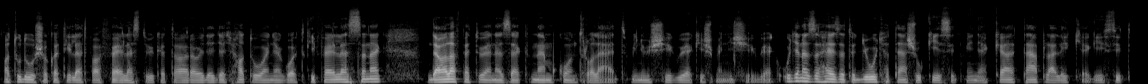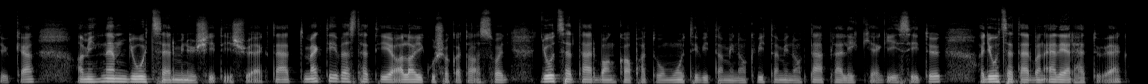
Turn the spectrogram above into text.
a tudósokat, illetve a fejlesztőket arra, hogy egy-egy hatóanyagot kifejlesztenek, de alapvetően ezek nem kontrollált minőségűek és mennyiségűek. Ugyanez a helyzet a gyógyhatású készítményekkel, táplálékkiegészítőkkel, amik nem gyógyszerminősítésűek. Tehát megtévesztheti a laikusokat az, hogy gyógyszertárban kapható multivitaminok, vitaminok, táplálékkiegészítők a gyógyszertárban elérhetőek,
